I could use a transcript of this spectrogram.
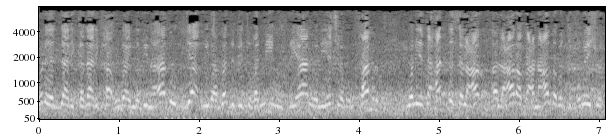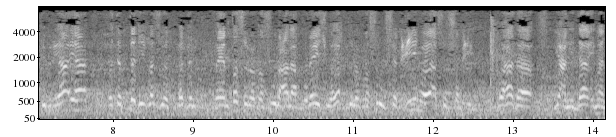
ولذلك كذلك هؤلاء الذين آذوا جاءوا إلى بدر لتغنيهم القيان وليشربوا الخمر وليتحدث العرب عن عظمة قريش وكبريائها فتبتدي غزوة بدر فينتصر الرسول على قريش ويقتل الرسول سبعين ويأسر سبعين. وهذا يعني دائما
